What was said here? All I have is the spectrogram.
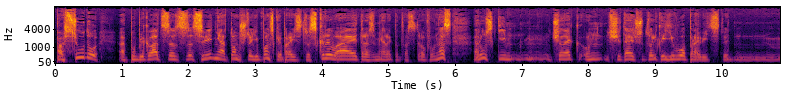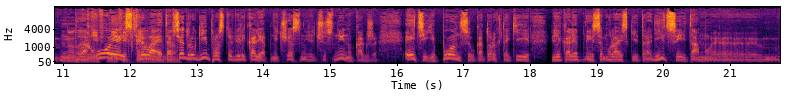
повсюду публиковаться сведения о том, что японское правительство скрывает размеры катастрофы. У нас русский человек, он считает, что только его правительство ну, плохое да, и скрывает, да. а все другие просто великолепные, честные, честны. Ну как же, эти японцы, у которых такие великолепные самурайские традиции, там э,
